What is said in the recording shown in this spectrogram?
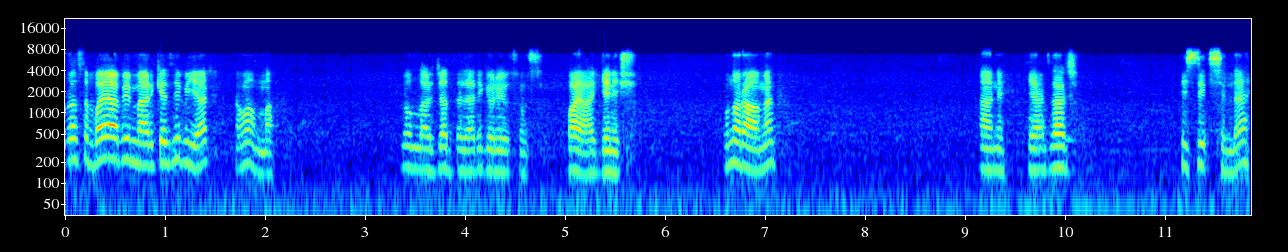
Burası bayağı bir merkezi bir yer. Tamam mı? Yollar, caddeleri görüyorsunuz. Bayağı geniş. Buna rağmen yani yerler pislik içinde.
